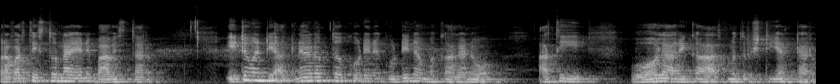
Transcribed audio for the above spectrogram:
ప్రవర్తిస్తున్నాయని భావిస్తారు. ఇటువంటి అజ్ఞానంతో కూడిన గుడ్డి నమ్మకాలను అతి ఓలారిక ఆత్మదృష్టి అంటారు.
